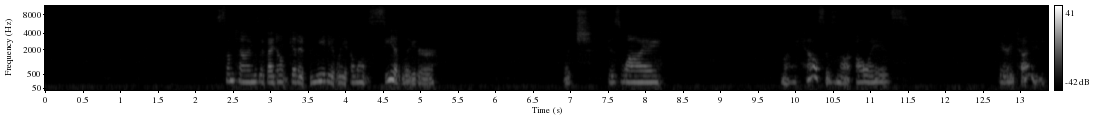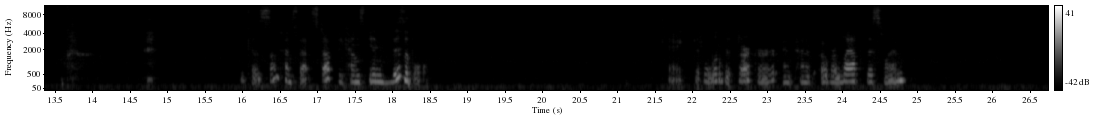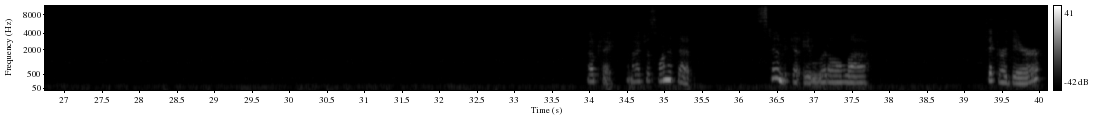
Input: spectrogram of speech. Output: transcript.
Sometimes if I don't get it immediately, I won't see it later which is why my house is not always very tidy. because sometimes that stuff becomes invisible. Okay, get a little bit darker and kind of overlap this one. Okay, and I just wanted that stem to get a little uh, thicker there.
